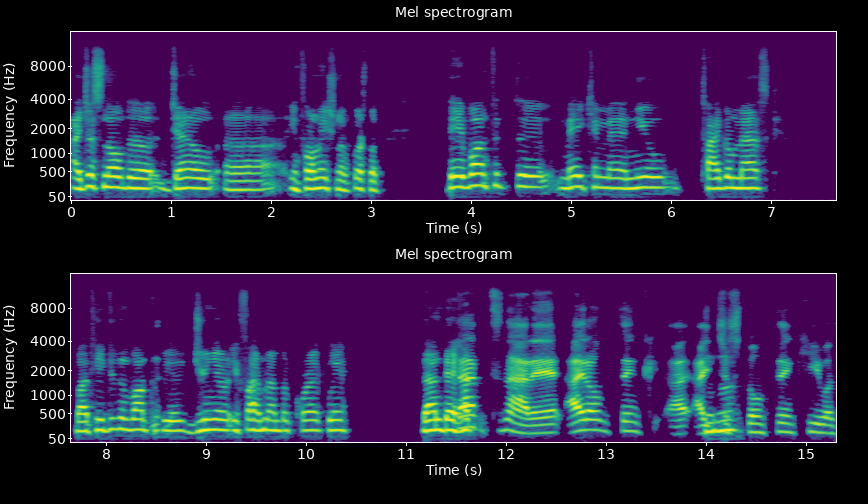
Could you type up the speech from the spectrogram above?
I just know the general uh, information, of course, but they wanted to make him a new Tiger Mask, but he didn't want to be a junior, if I remember correctly. Then they had That's not it. I don't think. I, I Mhm. just don't think he was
